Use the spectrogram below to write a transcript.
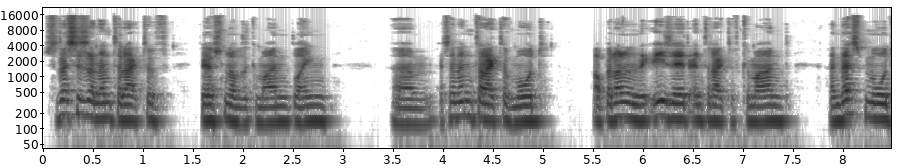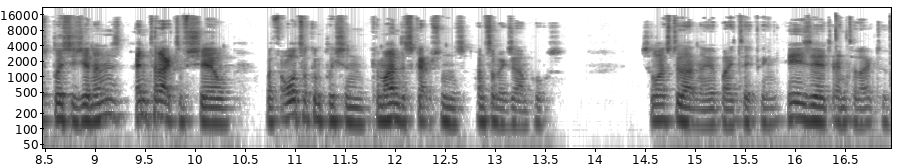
So this is an interactive version of the command line. Um, it's an interactive mode. I'll be running the AZ Interactive command and this mode places you in an interactive shell with auto-completion, command descriptions and some examples. So let's do that now by typing AZ Interactive.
